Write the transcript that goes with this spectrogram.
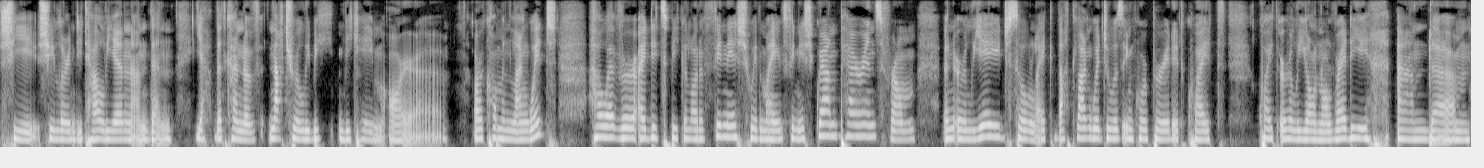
she she learned Italian and then yeah, that kind of naturally be- became our. Uh, our common language. However, I did speak a lot of Finnish with my Finnish grandparents from an early age. So like that language was incorporated quite, quite early on already. And, um,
